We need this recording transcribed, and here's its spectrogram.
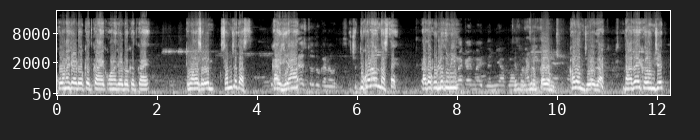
कोणाच्या डोक्यात काय कोणाच्या डोक्यात काय? तुम्हाला सगळं समजत असत काय या दुकानावर दुकानावर नसताय. दादा कुठले तुम्ही? काय माहीत नाही मी आपला कळमचे दादा दादाही कळमचे आहेत.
